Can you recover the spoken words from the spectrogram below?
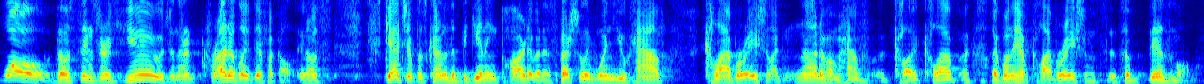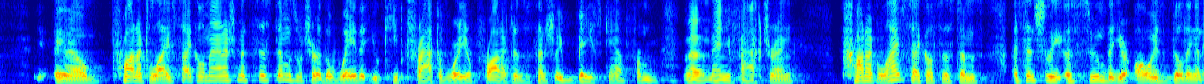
whoa, those things are huge and they're incredibly difficult. You know, SketchUp is kind of the beginning part of it, especially when you have collaboration. Like none of them have collab. Like when they have collaboration, it's, it's abysmal. You know, product lifecycle management systems, which are the way that you keep track of where your product is essentially base camp from uh, manufacturing. Product lifecycle systems essentially assume that you're always building an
